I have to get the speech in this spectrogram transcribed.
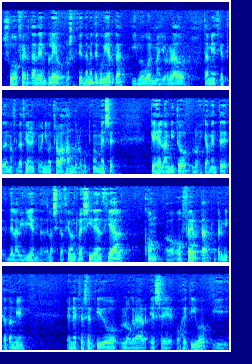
su oferta de empleo lo suficientemente cubierta y luego el mayor grado también cierto de emancipación en el que venimos trabajando los últimos meses, que es el ámbito, lógicamente, de la vivienda, de la situación residencial con oferta que permita también, en este sentido, lograr ese objetivo y,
